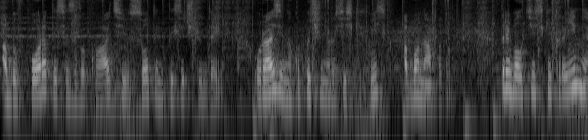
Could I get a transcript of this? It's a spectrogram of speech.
аби впоратися з евакуацією сотень тисяч людей у разі накопичення російських військ або нападу. Три Балтійські країни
